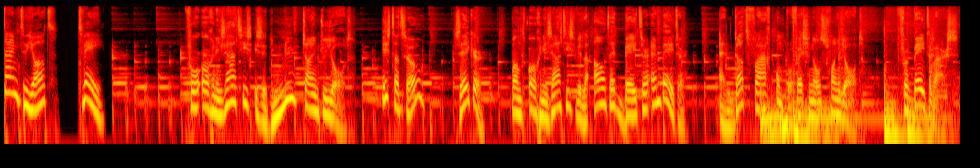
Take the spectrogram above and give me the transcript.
Time to yacht 2. Voor organisaties is het nu time to yacht. Is dat zo? Zeker, want organisaties willen altijd beter en beter. En dat vraagt om professionals van Yacht. Verbeteraars.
